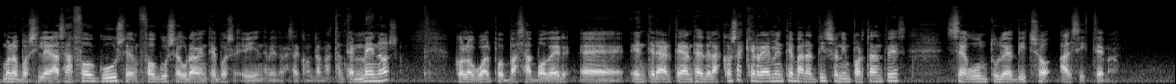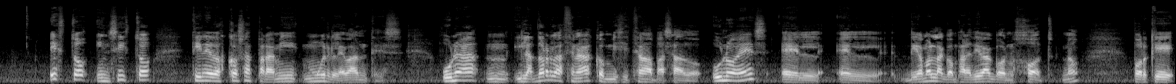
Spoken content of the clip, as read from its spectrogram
Bueno, pues si le das a Focus, en Focus seguramente, pues evidentemente vas a encontrar bastante menos, con lo cual pues vas a poder eh, enterarte antes de las cosas que realmente para ti son importantes según tú le has dicho al sistema. Esto, insisto, tiene dos cosas para mí muy relevantes. Una, mm, y las dos relacionadas con mi sistema pasado. Uno es el, digamos, la comparativa con Hot, ¿no? Porque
